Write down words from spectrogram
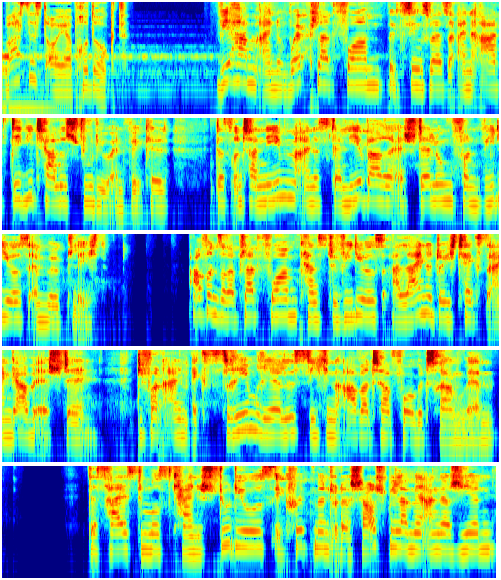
Was ist euer Produkt? Wir haben eine Webplattform bzw. eine Art digitales Studio entwickelt, das Unternehmen eine skalierbare Erstellung von Videos ermöglicht. Auf unserer Plattform kannst du Videos alleine durch Texteingabe erstellen, die von einem extrem realistischen Avatar vorgetragen werden. Das heißt, du musst keine Studios, Equipment oder Schauspieler mehr engagieren,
